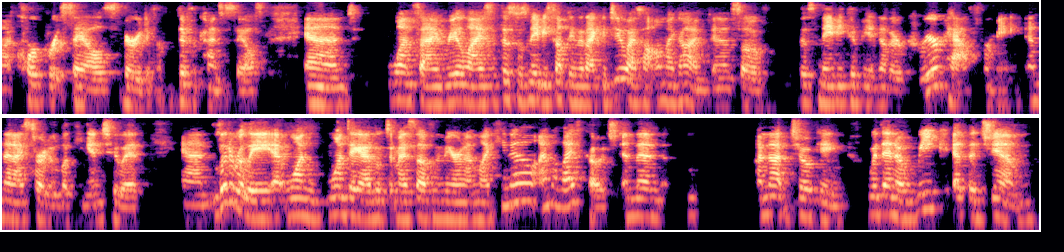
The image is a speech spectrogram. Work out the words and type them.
uh, corporate sales, very different different kinds of sales. And once I realized that this was maybe something that I could do, I thought, oh my god! And so this maybe could be another career path for me. And then I started looking into it. And literally, at one one day, I looked at myself in the mirror and I'm like, you know, I'm a life coach. And then I'm not joking. Within a week at the gym,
